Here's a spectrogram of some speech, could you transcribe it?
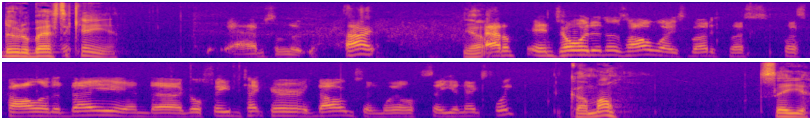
do the best I can. Absolutely. All right. Yep. Adam, enjoyed it as always, buddy. Let's let's call it a day and uh, go feed and take care of the dogs, and we'll see you next week. Come on. See you.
